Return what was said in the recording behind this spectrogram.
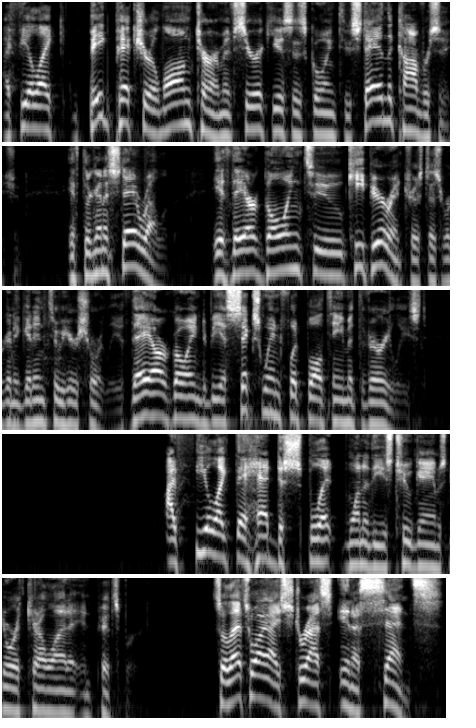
I feel like big picture, long term, if Syracuse is going to stay in the conversation, if they're going to stay relevant, if they are going to keep your interest, as we're going to get into here shortly, if they are going to be a six win football team at the very least, I feel like they had to split one of these two games, North Carolina and Pittsburgh. So that's why I stress in a sense,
